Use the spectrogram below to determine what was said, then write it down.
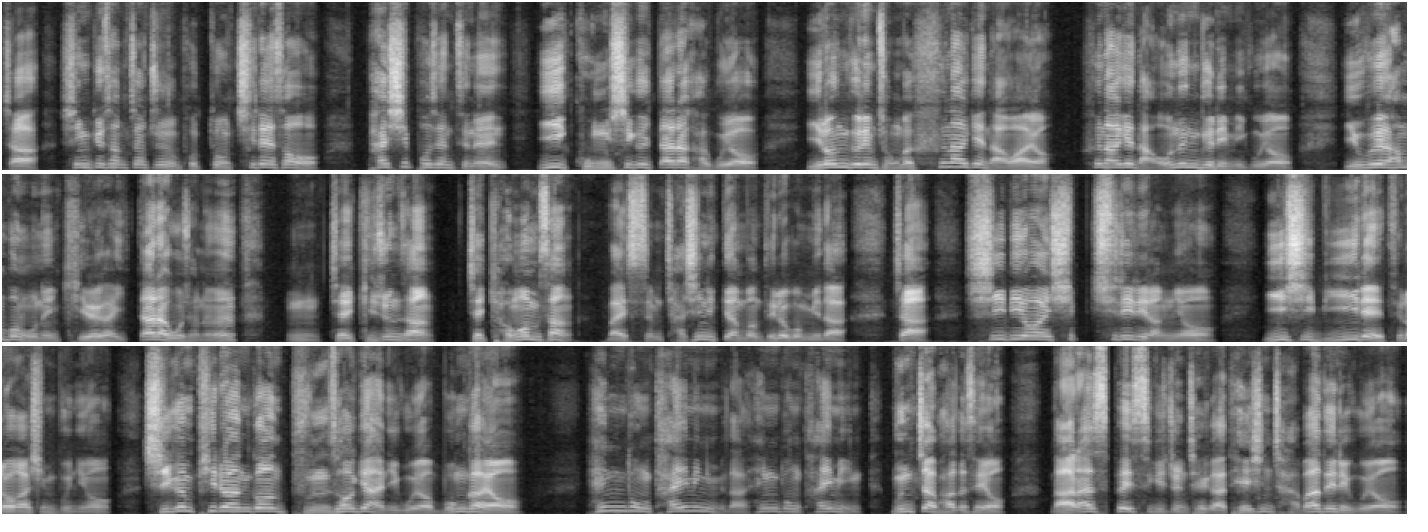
자, 신규 상장주 보통 7에서 80%는 이 공식을 따라가고요. 이런 그림 정말 흔하게 나와요. 흔하게 나오는 그림이고요. 이후에 한번 오는 기회가 있다라고 저는 음, 제 기준상 제 경험상 말씀 자신 있게 한번 드려봅니다. 자, 12월 17일이랑요. 22일에 들어가신 분이요. 지금 필요한 건 분석이 아니고요. 뭔가요? 행동 타이밍입니다. 행동 타이밍. 문자 받으세요. 나라 스페이스 기준 제가 대신 잡아드리고요.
